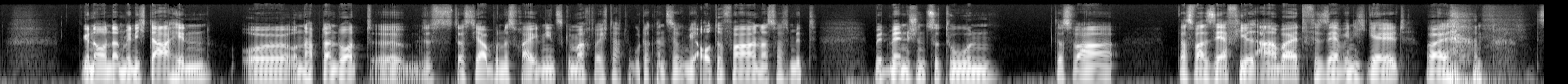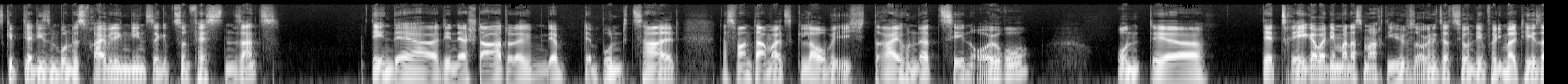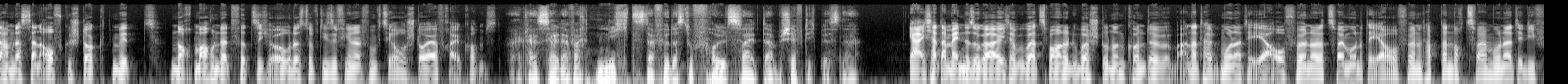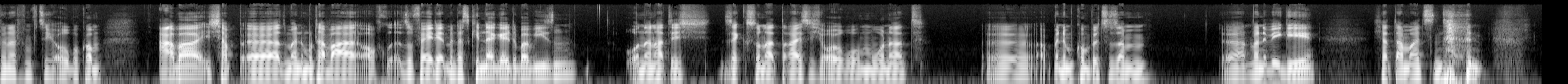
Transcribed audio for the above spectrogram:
Genau, und dann bin ich dahin äh, und habe dann dort äh, das, das Jahr Bundesfreiwilligendienst gemacht, weil ich dachte, gut, da kannst du irgendwie Auto fahren, hast was mit, mit Menschen zu tun. Das war, das war sehr viel Arbeit für sehr wenig Geld, weil es gibt ja diesen Bundesfreiwilligendienst, da gibt es so einen festen Satz, den der, den der Staat oder eben der, der Bund zahlt. Das waren damals, glaube ich, 310 Euro. Und der, der Träger, bei dem man das macht, die Hilfsorganisation, in dem Fall die Malteser, haben das dann aufgestockt mit nochmal 140 Euro, dass du auf diese 450 Euro steuerfrei kommst. Das ist halt einfach nichts dafür, dass du Vollzeit da beschäftigt bist, ne? Ja, ich hatte am Ende sogar, ich glaube, über 200 Überstunden und konnte anderthalb Monate eher aufhören oder zwei Monate eher aufhören und habe dann noch zwei Monate die 450 Euro bekommen. Aber ich habe, äh, also meine Mutter war auch so fair, die hat mir das Kindergeld überwiesen und dann hatte ich 630 Euro im Monat äh, mit einem Kumpel zusammen, äh, hatten wir eine WG. Ich hatte damals ein,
